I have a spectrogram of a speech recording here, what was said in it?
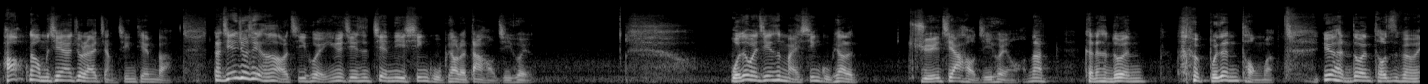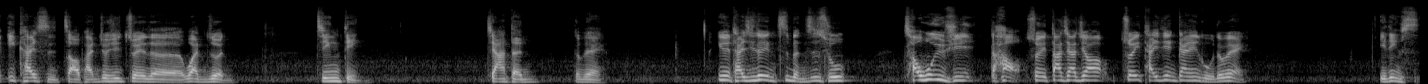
好，那我们现在就来讲今天吧。那今天就是一个很好的机会，因为今天是建立新股票的大好机会。我认为今天是买新股票的绝佳好机会哦。那可能很多人不认同嘛，因为很多人投资朋友们一开始早盘就去追了万润、金鼎、嘉登。对不对？因为台积电资本支出超乎预期的好，所以大家就要追台积电概念股，对不对？一定死，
